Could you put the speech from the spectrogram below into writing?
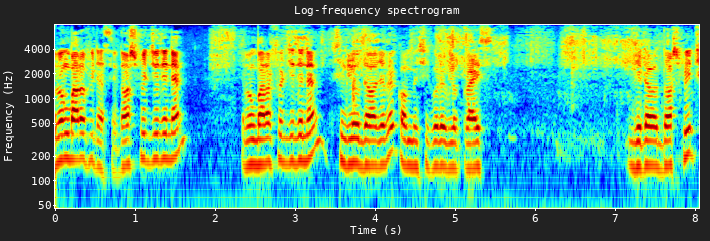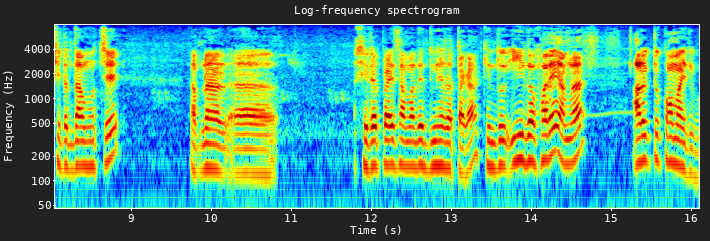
এবং বারো ফিট আছে। দশ ফিট যদি নেন এবং বারো ফিট যদি নেন সেগুলো দেওয়া যাবে। কম বেশি করে এগুলো প্রাইস যেটা দশ ফিট সেটার দাম হচ্ছে আপনার সেটার প্রাইস আমাদের দুই হাজার টাকা। কিন্তু ঈদ অফারে আমরা আরও একটু কমাই দিব,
